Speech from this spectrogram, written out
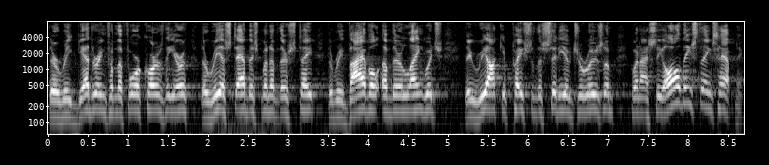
their regathering from the four corners of the earth, the reestablishment of their state, the revival of their language, the reoccupation of the city of Jerusalem, when I see all these things happening,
